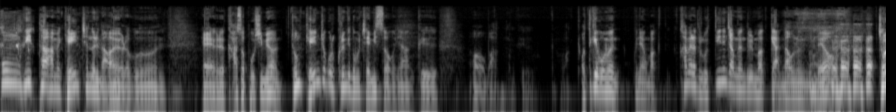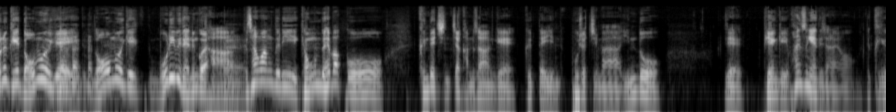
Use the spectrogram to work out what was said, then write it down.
홍휘타 하면 개인 채널이 나와요, 여러분. 예, 그래서 가서 보시면, 좀 개인적으로 그런 게 너무 재밌어. 그냥 그, 어, 막, 그, 막 어떻게 보면 그냥 막 카메라 들고 뛰는 장면들밖에 안 나오는 건데요. 저는 그게 너무 이게, 너무 이게 몰입이 되는 거야. 네. 그 상황들이 경험도 해봤고, 근데 진짜 감사한 게, 그때 인- 보셨지만, 인도, 이제 비행기 환승해야 되잖아요. 근데 그게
